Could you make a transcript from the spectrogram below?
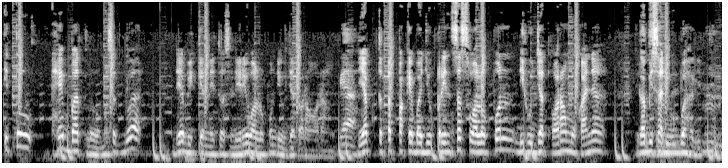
itu hebat loh. Maksud gua dia bikin itu sendiri walaupun dihujat orang-orang. Ya. Dia tetap pakai baju princess walaupun dihujat orang mukanya nggak bisa diubah gitu. Hmm.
